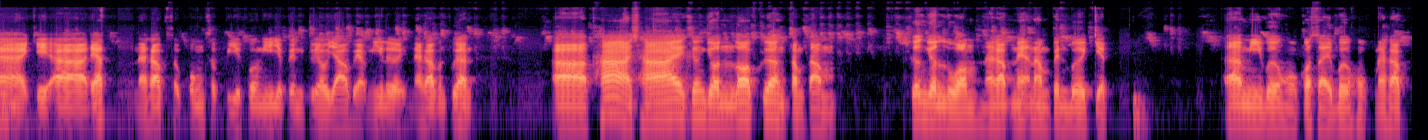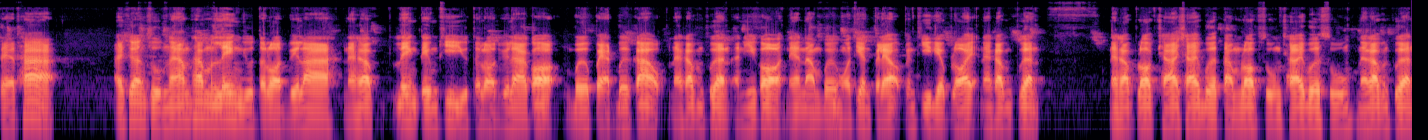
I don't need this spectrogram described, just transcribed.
น่า JR d นะครับสปงสปีดพวกนี้จะเป็นเกลียวยาวแบบนี้เลยนะครับเพื่อนๆถ้าใช้เครื่องยนต์รอบเครื่องต่ำๆเครื่องยนต์หลวมนะครับ แนะนำเป็นเบอร์เจ็ดถ้ามีเบอร์หกก็ใส่เบอร์หกนะครับ แต่ถ้า ไอเครื่องสูบน้ำถ้ามันเร่งอยู่ตลอดเวลานะครับเร่งเต็มที่อยู่ตลอดเวลาก็เบอร์แปดเบอร์เก้านะครับเพื่อนๆอันนี้ก็แนะนำเบอร์หัวเทียนไปแล้วเป็นที่เรียบร้อยนะครับเพื่อนนะครับรอบช้าใช้เบอร์ต่ำรอบสูงใช้เบอร์สูงนะครับเพื่อน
